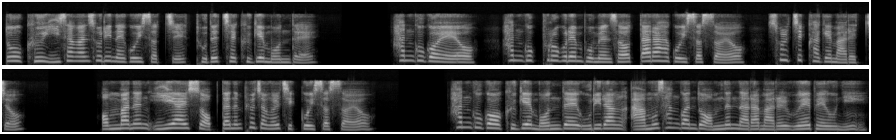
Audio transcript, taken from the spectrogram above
또 그 이상한 소리 내고 있었지. 도대체 그게 뭔데? 한국어예요. 한국 프로그램 보면서 따라하고 있었어요. 솔직하게 말했죠. 엄마는 이해할 수 없다는 표정을 짓고 있었어요. 한국어 그게 뭔데 우리랑 아무 상관도 없는 나라 말을 왜 배우니?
